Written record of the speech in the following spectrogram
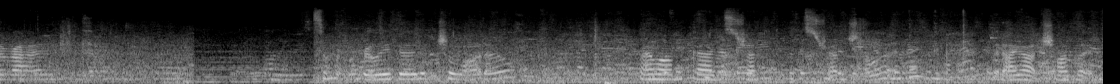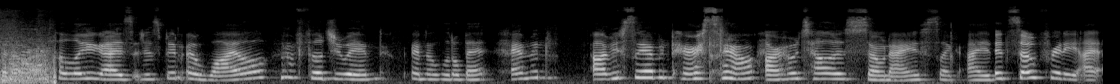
Arrived. Some really good gelato. My mom got stracciatella, I think, but I got chocolate and vanilla. Hello you guys, it has been a while. I haven't filled you in in a little bit. I'm in obviously I'm in Paris now. Our hotel is so nice. Like I, it's so pretty. I,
